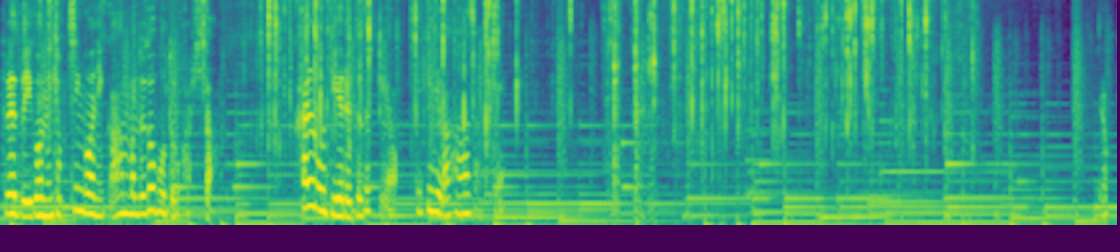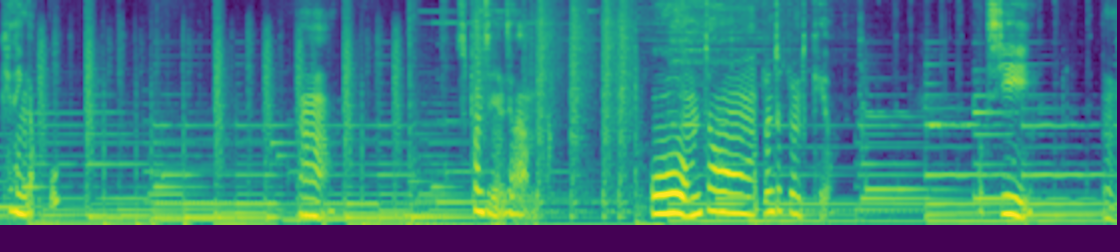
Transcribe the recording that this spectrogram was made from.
그래도 이거는 겹친 거니까 한번 뜯어보도록 합시다. 칼로 뒤에를 뜯을게요. 패키지가 하나 작게. 이렇게 생겼고 음 스펀지 냄새가 납니다. 오 엄청 쫀득쫀득해요. 역시 음.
